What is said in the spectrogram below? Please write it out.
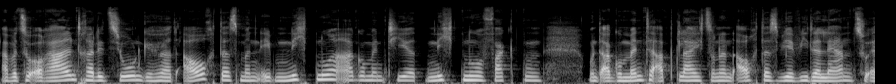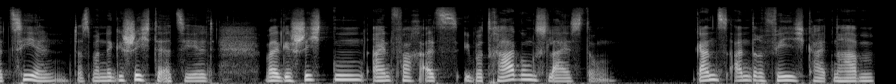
Aber zur oralen Tradition gehört auch, dass man eben nicht nur argumentiert, nicht nur Fakten und Argumente abgleicht, sondern auch, dass wir wieder lernen zu erzählen, dass man eine Geschichte erzählt, weil Geschichten einfach als Übertragungsleistung ganz andere Fähigkeiten haben,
